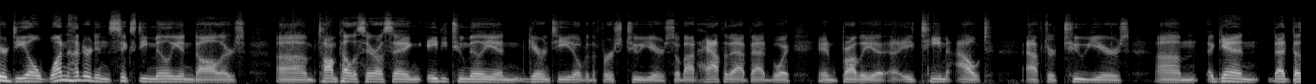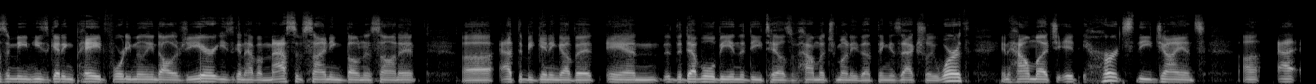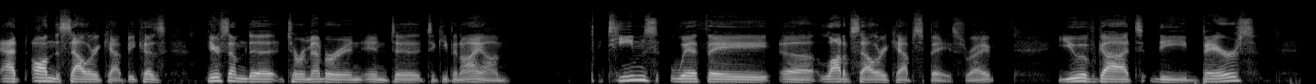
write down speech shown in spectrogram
deal, one hundred and sixty million dollars. Um, Tom Pelissero saying 82 million guaranteed over the first two years, so about half of that bad boy, and probably a, a team out after two years. Um, again, that doesn't mean he's getting paid $40 million a year. He's going to have a massive signing bonus on it uh, at the beginning of it. And the devil will be in the details of how much money that thing is actually worth and how much it hurts the Giants uh, at, at on the salary cap. Because here's something to, to remember and, and to, to keep an eye on. Teams with a uh, lot of salary cap space, right? You have got the Bears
